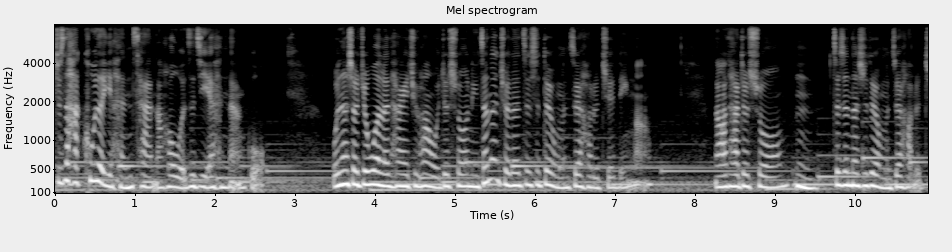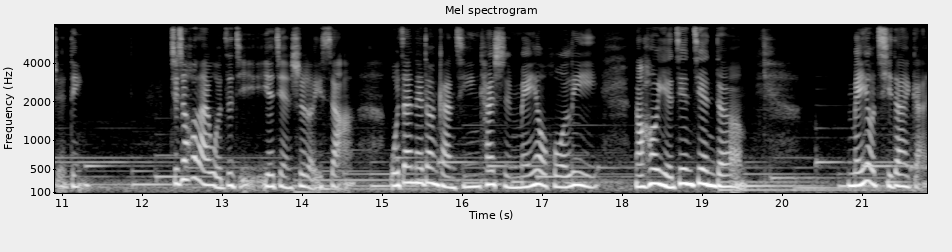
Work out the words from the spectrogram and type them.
就是他哭的也很惨，然后我自己也很难过。我那时候就问了他一句话，我就说：“你真的觉得这是对我们最好的决定吗？”然后他就说：“嗯，这真的是对我们最好的决定。”其实后来我自己也检视了一下，我在那段感情开始没有活力，然后也渐渐的没有期待感。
